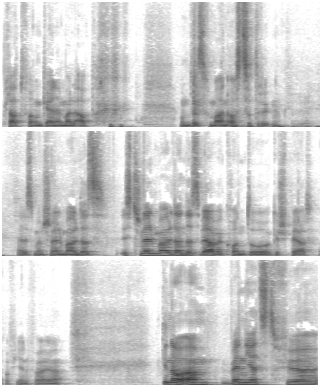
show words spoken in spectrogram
Plattformen gerne mal ab, um das human auszudrücken. Mhm. Da ist man schnell mal das, ist schnell mal dann das Werbekonto gesperrt, auf jeden Fall, ja. Genau, ähm, wenn jetzt für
